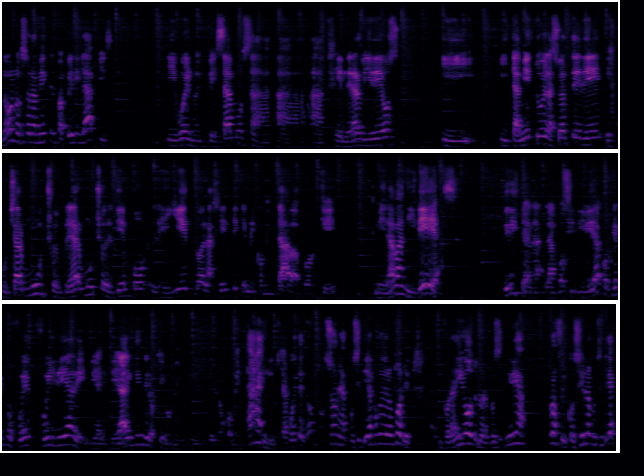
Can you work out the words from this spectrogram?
¿no? No solamente el papel y lápiz. Y bueno, empezamos a, a, a generar videos y, también tuve la suerte de escuchar mucho, emplear mucho del tiempo leyendo a la gente que me comentaba, porque me daban ideas. Cristian, la, positividad, por ejemplo, fue, fue idea de, de, alguien de los, que, de los comentarios. ¿Te acuerdas? No, son la positividad, ¿por qué no lo pones? Por ahí otro, la positividad. Profe, considera la positividad.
